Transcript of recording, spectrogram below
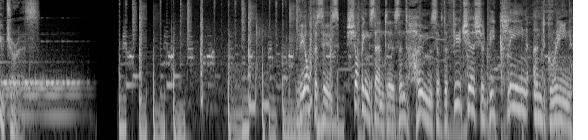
futurists. The offices, shopping centres and homes of the future should be clean and green.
